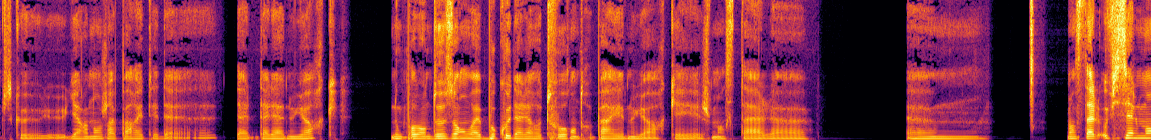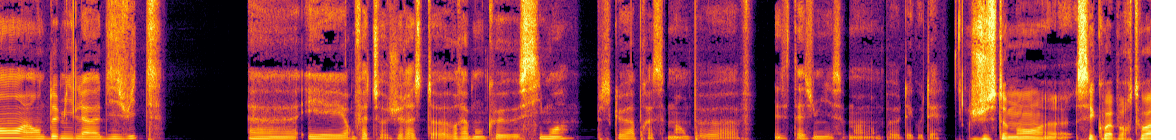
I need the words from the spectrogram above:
puisque il y a un an, j'avais pas arrêté d'aller à New York. Donc pendant deux ans, ouais, beaucoup d'allers-retours entre Paris et New York et je m'installe. euh, euh, m'installe officiellement en 2018 euh, et en fait, j'y reste vraiment que six mois parce que après, ça m'a un peu euh, les États-Unis, ça m'a un peu dégoûté. Justement, euh, c'est quoi pour toi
